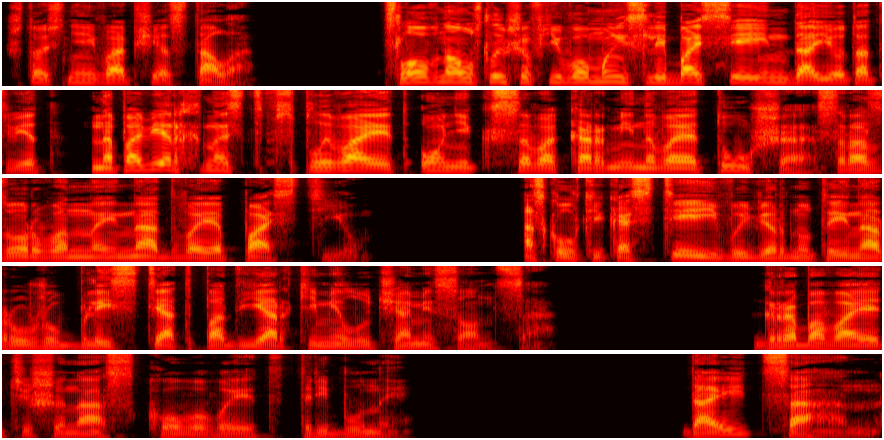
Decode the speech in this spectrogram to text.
Что с ней вообще стало? Словно услышав его мысли, бассейн дает ответ. На поверхность всплывает ониксово-карминовая туша с разорванной надвое пастью. Осколки костей, вывернутые наружу, блестят под яркими лучами солнца. Гробовая тишина сковывает трибуны. Дайцан.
